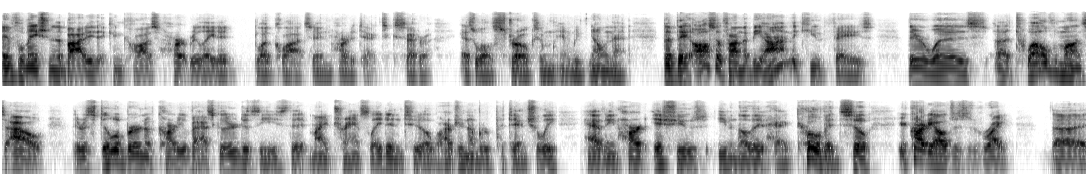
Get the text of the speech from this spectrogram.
inflammation in the body that can cause heart related blood clots and heart attacks, et cetera, as well as strokes. And, and we've known that. But they also found that beyond the acute phase, there was uh, 12 months out, there is still a burden of cardiovascular disease that might translate into a larger number potentially having heart issues, even though they've had COVID. So your cardiologist is right. Uh,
